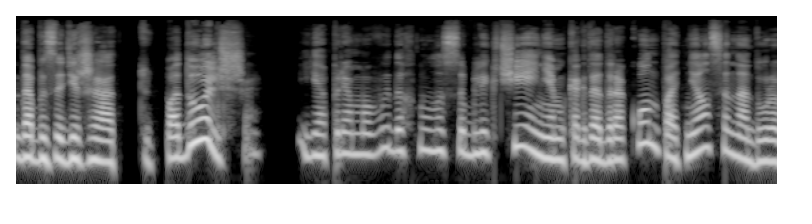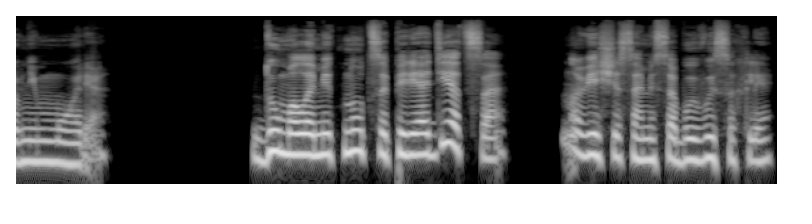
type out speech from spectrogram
дабы задержать тут подольше, я прямо выдохнула с облегчением, когда дракон поднялся над уровнем моря. Думала метнуться переодеться, но вещи сами собой высохли.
